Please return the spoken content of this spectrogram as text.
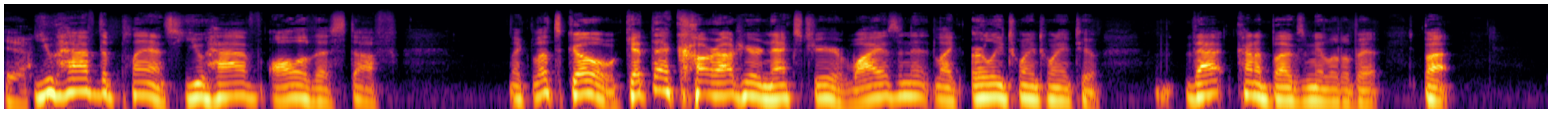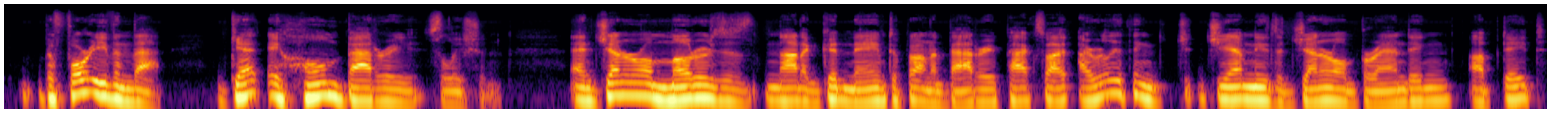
Yeah. You have the plants, you have all of this stuff. Like, let's go. Get that car out here next year. Why isn't it like early 2022? That kind of bugs me a little bit. But before even that, get a home battery solution. And General Motors is not a good name to put on a battery pack. So I, I really think G- GM needs a general branding update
